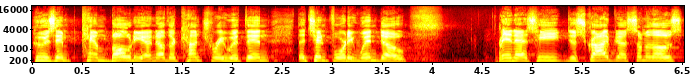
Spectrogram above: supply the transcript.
who's in Cambodia, another country within the 1040 window. And as he described to us some of those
